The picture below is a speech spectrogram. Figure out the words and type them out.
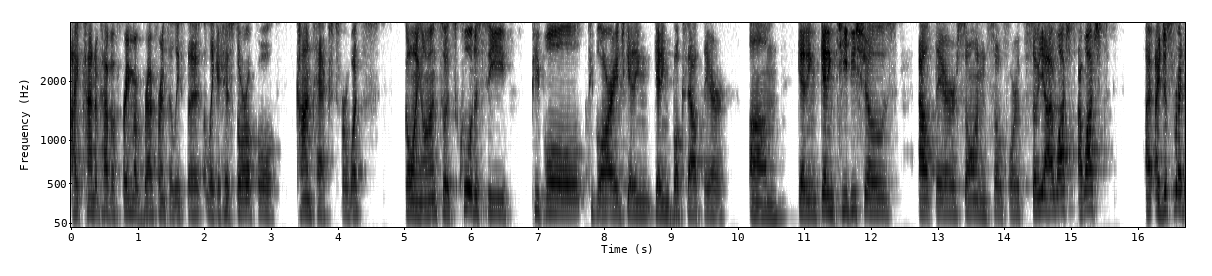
i kind of have a frame of reference at least a, like a historical context for what's going on so it's cool to see people people our age getting getting books out there um getting getting tv shows out there so on and so forth so yeah i watched i watched i, I just read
